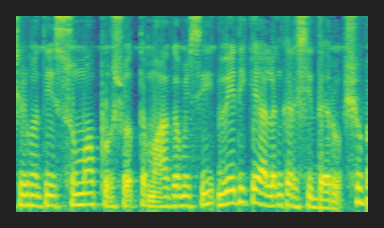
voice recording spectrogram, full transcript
ಶ್ರೀಮತಿ ಸುಮಾ ಪುರುಷೋತ್ತಮ ಆಗಮಿಸಿ ವೇದಿಕೆ ಅಲಂಕರಿಸಿದ್ದರು. ಶುಭ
